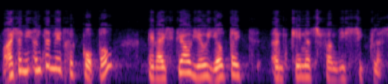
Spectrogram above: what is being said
Maar hy's aan die internet gekoppel en hy stel jou heeltyd in kennis van die siklus.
